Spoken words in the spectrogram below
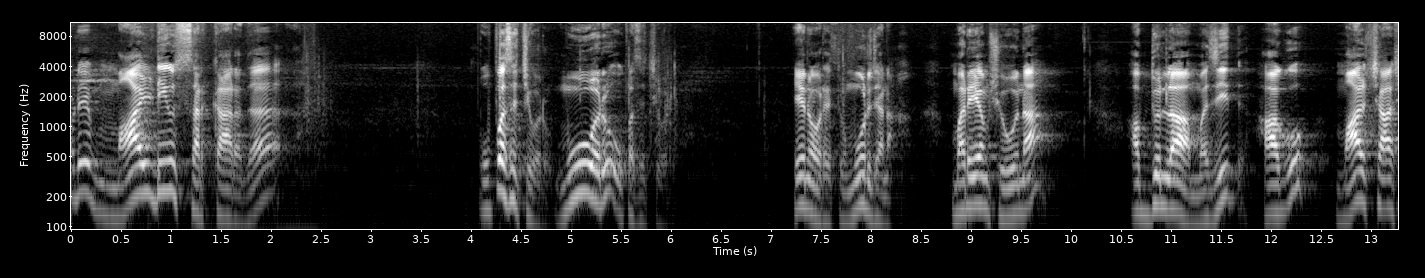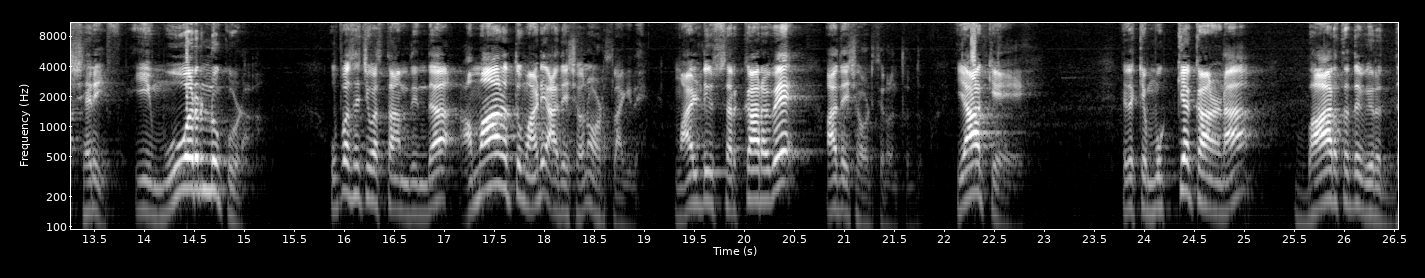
ನೋಡಿ, ಮಾಲ್ಡೀವ್ಸ್ ಸರ್ಕಾರದ ಉಪಸಚಿವರು, ಮೂವರು ಉಪಸಚಿವರು. ಏನು ಅವ್ರ ಹೆಸರು? ಮೂರು ಜನ. ಮರಿಯಂ ಶಿವನಾ ಅಬ್ದುಲ್ಲಾ ಮಜೀದ್ ಹಾಗೂ ಮಾಲ್ಶಾ ಶರೀಫ್. ಈ ಮೂವರನ್ನು ಕೂಡ ಉಪಸಚಿವ ಸ್ಥಾನದಿಂದ ಅಮಾನತು ಮಾಡಿ ಆದೇಶವನ್ನು ಹೊರಡಿಸಲಾಗಿದೆ. ಮಾಲ್ಡೀವ್ಸ್ ಸರ್ಕಾರವೇ ಆದೇಶ ಹೊರಡಿಸಿರುವಂಥದ್ದು. ಯಾಕೆ? ಇದಕ್ಕೆ ಮುಖ್ಯ ಕಾರಣ ಭಾರತದ ವಿರುದ್ಧ.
